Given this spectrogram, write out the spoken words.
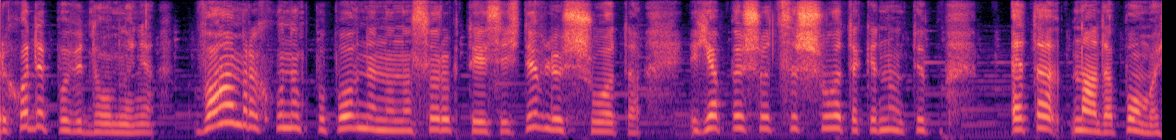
Приходить повідомлення. Вам рахунок поповнено на 40 тисяч. Дивлюсь, що то. І Я пишу, це що таке? Ну, типу, це треба допомога.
